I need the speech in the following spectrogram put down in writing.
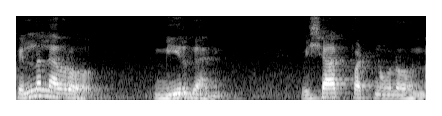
పిల్లలు ఎవరో మీరు కానీ విశాఖపట్నంలో ఉన్న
